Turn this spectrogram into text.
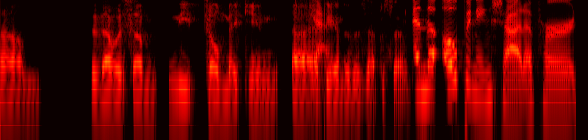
Um, that that was some neat filmmaking uh, at the end of this episode. And the opening shot of her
